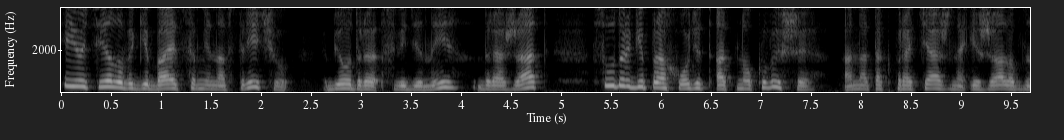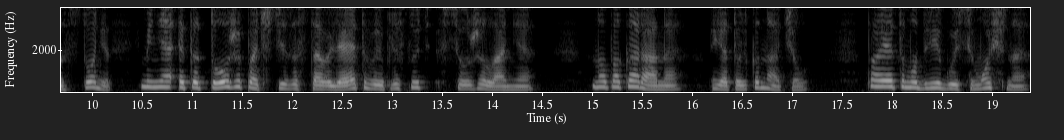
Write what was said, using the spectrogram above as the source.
Ее тело выгибается мне навстречу, бедра сведены, дрожат, судороги проходят от ног выше. Она так протяжно и жалобно стонет. Меня это тоже почти заставляет выплеснуть все желание. Но пока рано, я только начал. Поэтому двигаюсь мощно,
